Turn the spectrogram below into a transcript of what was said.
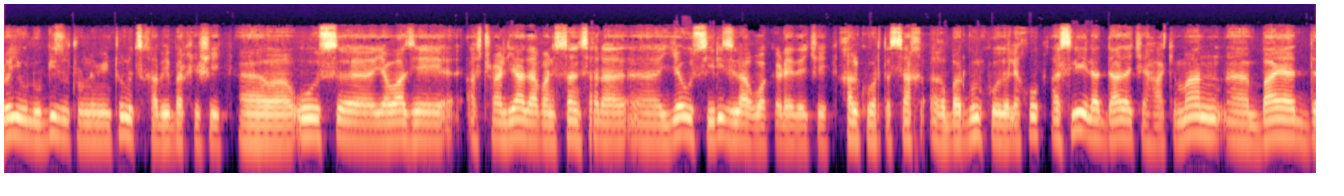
لویو لوبیزو ټورنمنټونو څخه بې برخې شي. اوس یوازې اسټرالیا د افغانستان سره یو سیریز لغوه کړی دی چې خلکو ورته سخت غبرګون ښودلی خو اصلي علت دا ده چې حاکمان باید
